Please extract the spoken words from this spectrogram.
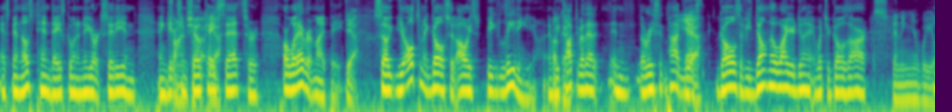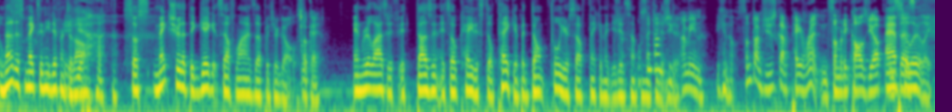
and spend those 10 days going to New York City and, and getting some Trying stuff out, showcase yeah. sets or, or whatever it might be. Yeah. So your ultimate goal should always be leading you. And we talked about that in the recent podcast. Yeah. Goals, if you don't know why you're doing it and what your goals are, Spinning your wheels. none of this makes any difference at Yeah. all. So s- make sure that the gig itself lines up with your goals Okay. And realize that if it doesn't, it's okay to still take it, but don't fool yourself thinking that you did something Well, you sometimes didn't you, do. I mean, you know, sometimes you just got to pay rent, and somebody calls you up and Absolutely. says,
